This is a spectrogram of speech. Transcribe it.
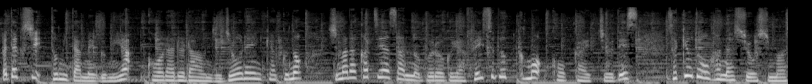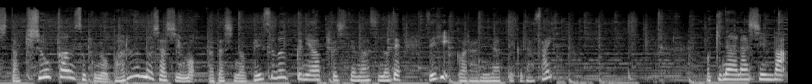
私富田恵やコーラルラウンジ常連客の島田克也さんのブログやフェイスブックも公開中です。先ほどお話をしました気象観測のバルーンの写真も私のフェイスブックにアップしてますのでぜひご覧になってください。沖縄羅針盤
